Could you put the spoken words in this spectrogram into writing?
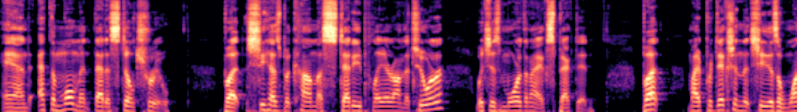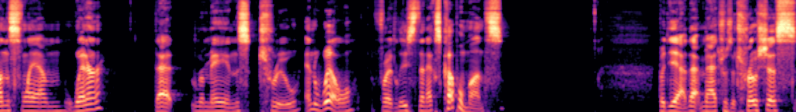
and at the moment, that is still true. But she has become a steady player on the tour, which is more than I expected. But my prediction that she is a one slam winner, that remains true and will for at least the next couple months. But yeah, that match was atrocious,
